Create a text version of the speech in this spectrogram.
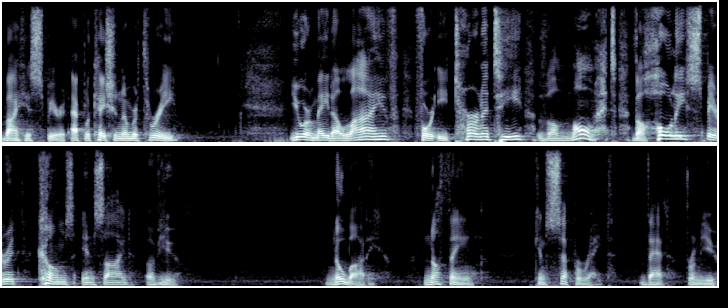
by His Spirit. Application number three you are made alive for eternity the moment the Holy Spirit comes inside of you. Nobody, nothing can separate that from you.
